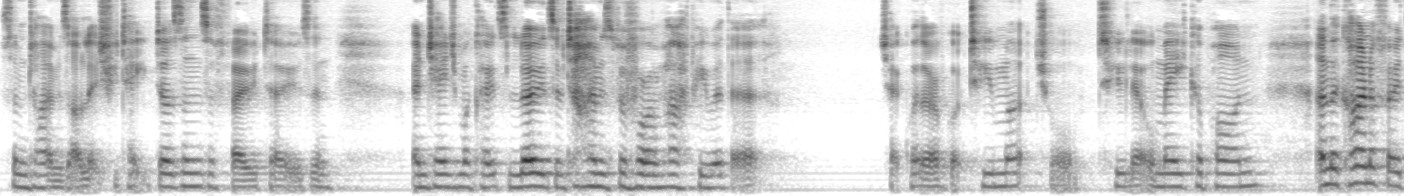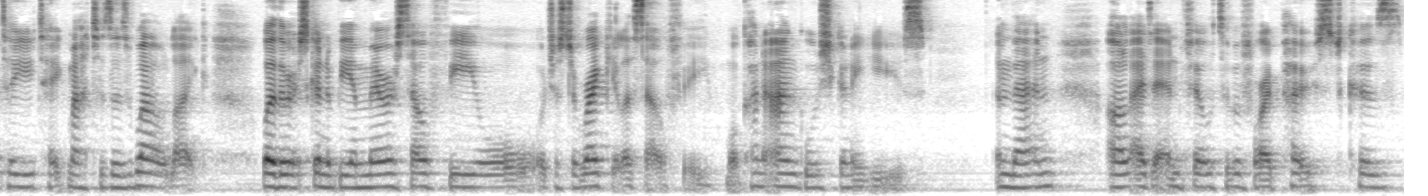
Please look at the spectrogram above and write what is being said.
Sometimes I'll literally take dozens of photos and, and change my clothes loads of times before I'm happy with it. Check whether I've got too much or too little makeup on. And the kind of photo you take matters as well, like whether it's going to be a mirror selfie or, or just a regular selfie, what kind of angles you're going to use. And then I'll edit and filter before I post because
